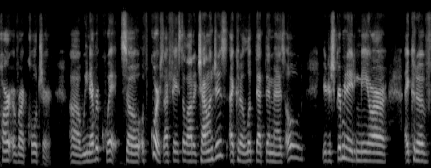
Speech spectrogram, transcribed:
part of our culture. Uh, we never quit. So, of course, I faced a lot of challenges. I could have looked at them as, oh, you're discriminating me, or I could have,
